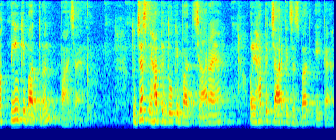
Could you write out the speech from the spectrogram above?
और तीन के बाद तुरंत पाँच आया। तो जस्ट यहाँ पे दो के बाद चार आया, और यहाँ पे चार के जस्ट बाद एक आया।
